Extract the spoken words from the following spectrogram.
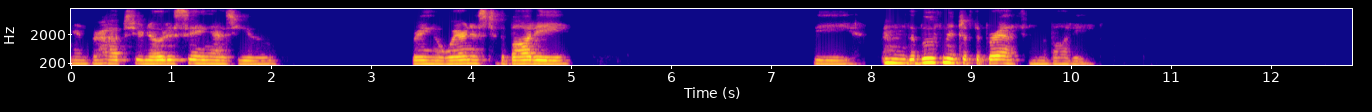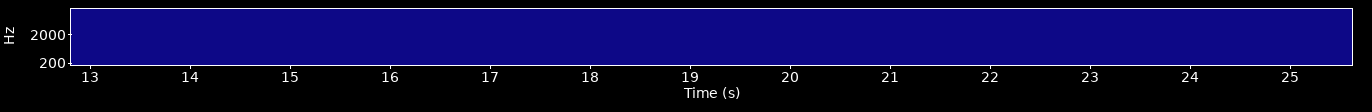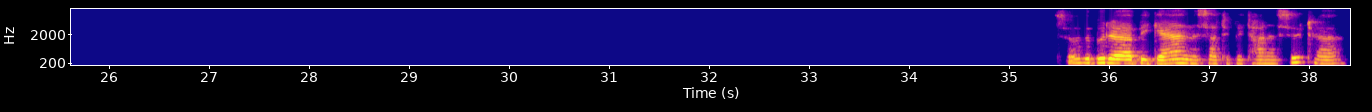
And perhaps you're noticing as you bring awareness to the body, the, the movement of the breath in the body. So the Buddha began the Satipatthana Sutta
